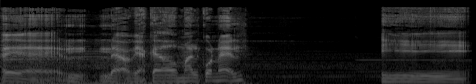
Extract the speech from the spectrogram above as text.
eh, le había quedado mal con él. Y.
